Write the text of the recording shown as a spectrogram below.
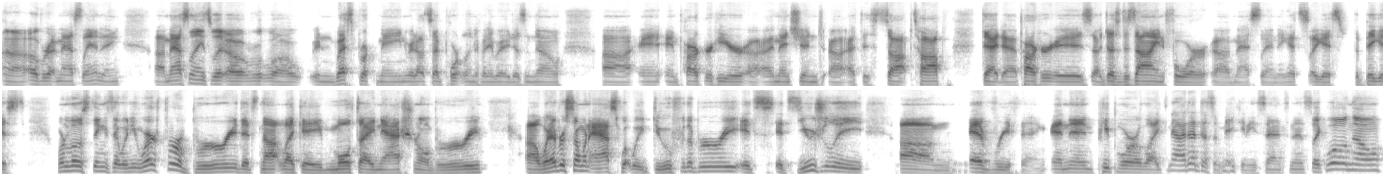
uh, over at Mast Landing. Uh, Mast Landing is uh, in Westbrook, Maine, right outside Portland. If anybody doesn't know, uh, and, and, Parker here, uh, I mentioned uh, at the top top that uh, Parker is uh, does design for uh, Mast Landing. It's I guess the biggest one of those things that when you work for a brewery that's not like a multinational brewery, whenever someone asks what we do for the brewery, it's it's usually um, everything, and then people are like, "Nah, that doesn't make any sense," and it's like, "Well, no."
